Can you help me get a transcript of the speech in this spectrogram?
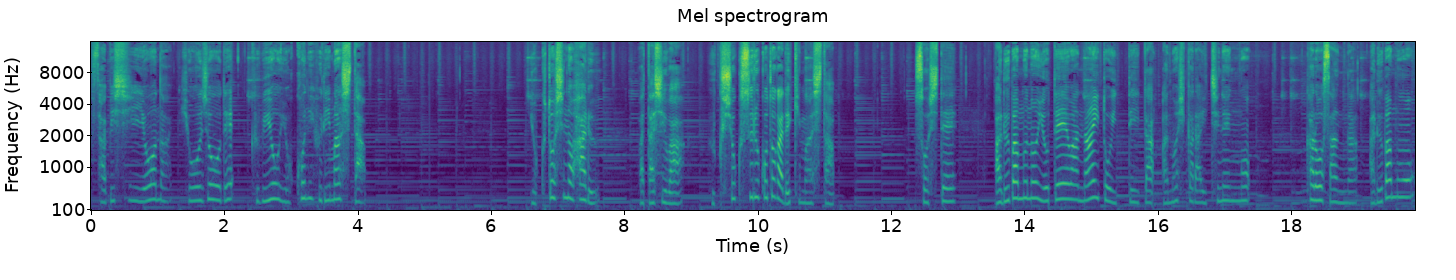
寂しいような表情で首を横に振りました。翌年の春私は復職することができました。そしてアルバムの予定はないと言っていたあの日から1年後カロさんがアルバムを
